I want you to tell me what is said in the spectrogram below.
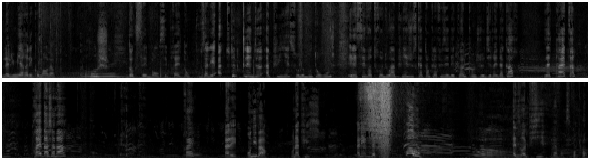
La lumière, elle est comment là? Rouge. Donc c'est bon, c'est prêt. Donc vous allez toutes les deux appuyer sur le bouton rouge et laisser votre doigt appuyer jusqu'à temps que la fusée décolle, comme je le dirai, d'accord? Vous êtes prête? Prêt Benjamin? Prêt? Allez, on y va. On appuie. Allez, vous êtes... Wow Elles ont appuyé avant, c'est pas grave.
